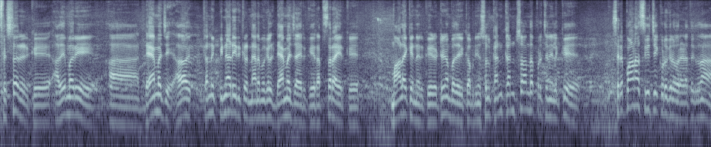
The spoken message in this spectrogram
ஃபிஷர் இருக்குது அதே மாதிரி டேமேஜ் அதாவது கண்ணுக்கு பின்னாடி இருக்கிற நரம்புகள் டேமேஜ் ஆகிருக்கு ரப்சர் ஆகிருக்கு மாலைக்கண் இருக்குது ரெட்டினபதி இருக்குது அப்படின்னு சொல்லி கண் கண் சார்ந்த பிரச்சனைகளுக்கு சிறப்பான சிகிச்சை கொடுக்குற ஒரு இடத்துக்கு தான்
